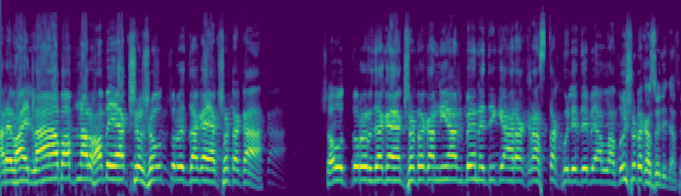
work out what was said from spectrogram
আরে ভাই, লাভ আপনার হবে একশো সত্তরের জায়গায় একশো টাকা। সত্তরের জায়গায় একশো টাকা নিয়ে আসবেন, এদিকে আর এক রাস্তা খুলে দেবে, আল্লাহ দুইশো টাকা চলে যাবে।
